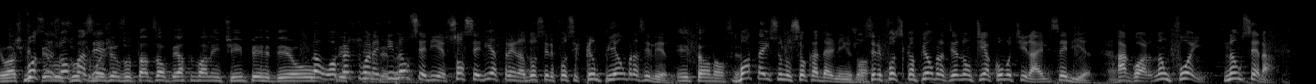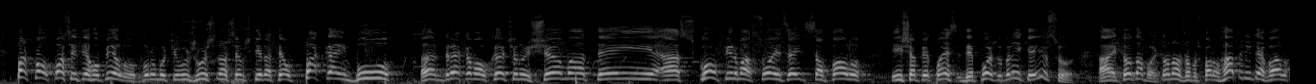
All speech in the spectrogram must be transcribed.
Eu acho que Vocês pelos vão últimos fazer- resultados, Valentim Valentim perdeu. Não, o Alberto prestígio, Valentim não seria, só seria treinador se ele fosse campeão brasileiro. Então não sei. Bota isso no seu caderninho, João. Se ele fosse campeão brasileiro, não tinha como tirar, ele seria. Agora, não foi, não será. Pascoal, posso interrompê-lo? Por um motivo justo, nós temos que ir até o Pacaembu. André Cavalcante nos chama, tem as confirmações aí de São Paulo e Chapecoense. Depois do break, é isso? Ah, então tá bom. Então nós vamos para um rápido intervalo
